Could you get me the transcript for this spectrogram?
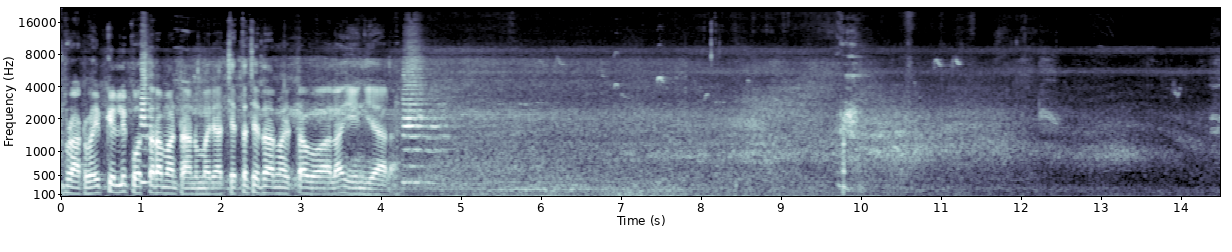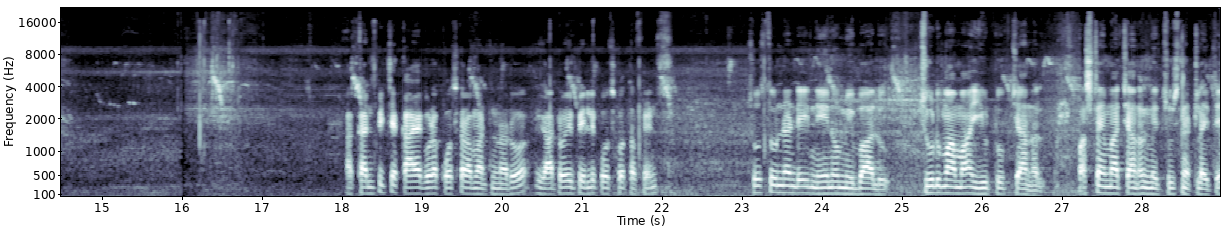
ఇప్పుడు అటువైపుకి వెళ్ళి కోసుకురామంటాను మరి ఆ చెత్త చెదారం ఎట్లా పోవాలా ఏం చేయాలా? ఆ కనిపించే కాయ కూడా కోసుకురామంటున్నారు. ఇక అటువైపు వెళ్ళి కోసుకోతా ఫ్రెండ్స్. చూస్తుండండి నేను మీ బాలు. చూడు మామ యూట్యూబ్ ఛానల్. ఫస్ట్ టైం ఆ ఛానల్ మీరు చూసినట్లయితే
